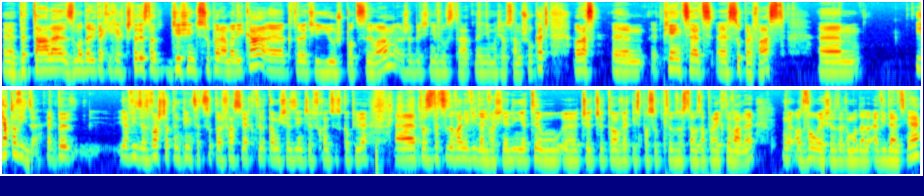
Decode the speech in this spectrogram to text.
e, detale z modeli takich jak 410 Super America, e, które ci już podsyłam, żebyś nie był stratny nie musiał sam szukać, oraz 500 Superfast. Ja to widzę. Jakby ja widzę, zwłaszcza ten 500 Superfast, jak tylko mi się zdjęcie w końcu skopiuje, e, to zdecydowanie widać właśnie linię tyłu, e, czy, czy to w jaki sposób tył został zaprojektowany. E, odwołuje się do tego modelu ewidentnie.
